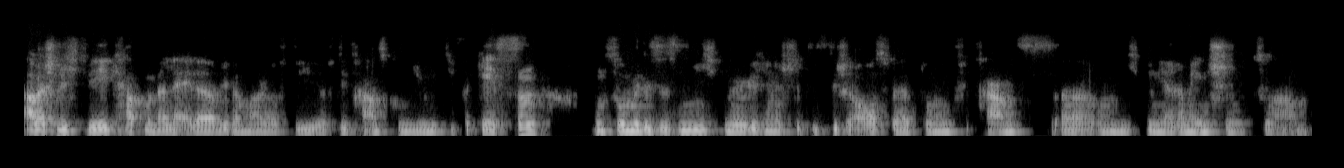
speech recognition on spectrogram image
Aber schlichtweg hat man da leider wieder mal auf die, auf die Trans-Community vergessen. Und somit ist es nicht möglich, eine statistische Auswertung für trans- äh, und nicht-binäre Menschen zu haben.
